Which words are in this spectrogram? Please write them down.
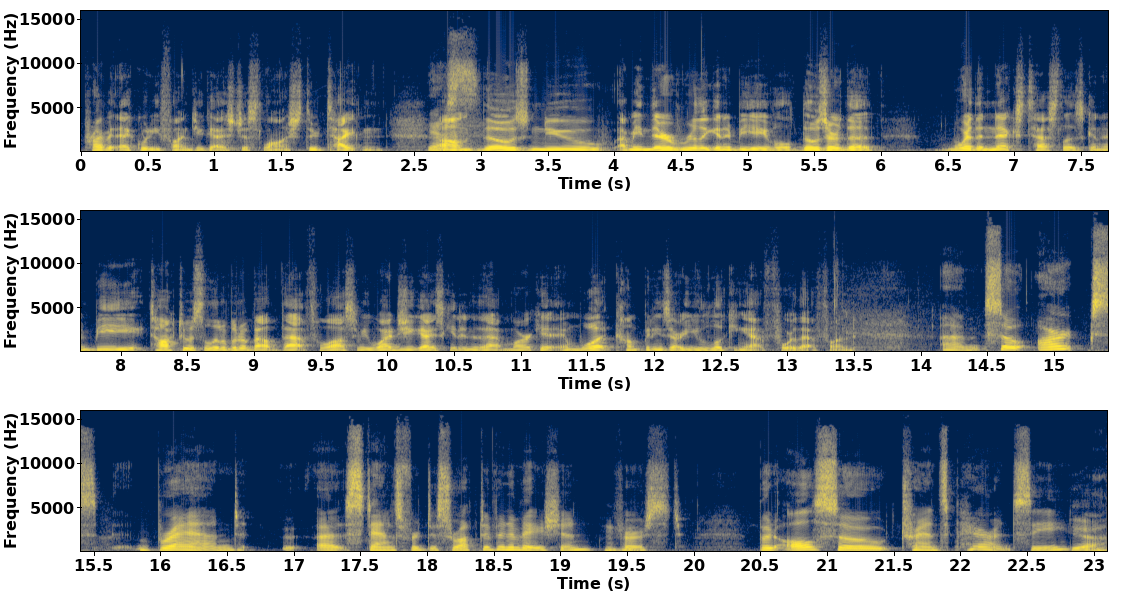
private equity fund you guys just launched through Titan. Um, those new, I mean, they're really going to be able. Those are the where the next Tesla is going to be. Talk to us a little bit about that philosophy. Why did you guys get into that market, and what companies are you looking at for that fund? So ARK's brand uh, stands for disruptive innovation first, but also transparency Yeah.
